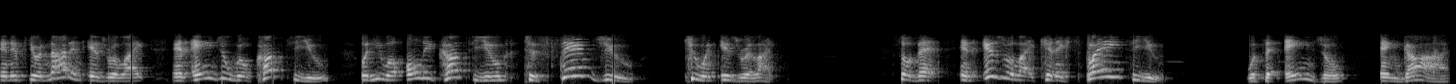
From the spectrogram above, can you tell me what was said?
And if you're not an Israelite, an angel will come to you, but he will only come to you to send you to an Israelite. So that an Israelite can explain to you what the angel and God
